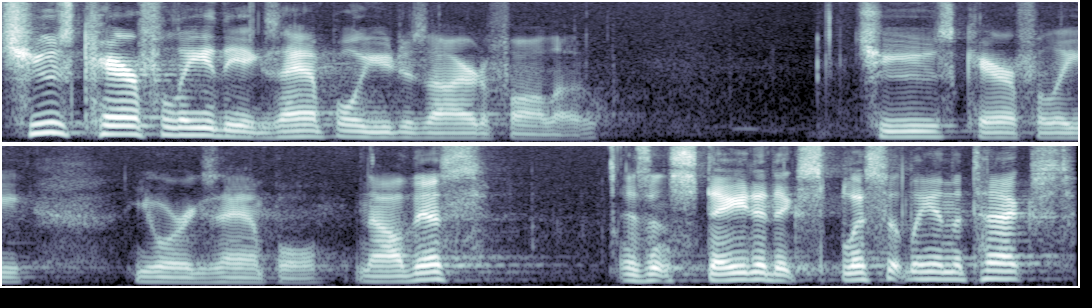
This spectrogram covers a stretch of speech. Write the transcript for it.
choose carefully the example you desire to follow. Choose carefully your example. Now, this isn't stated explicitly in the text,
